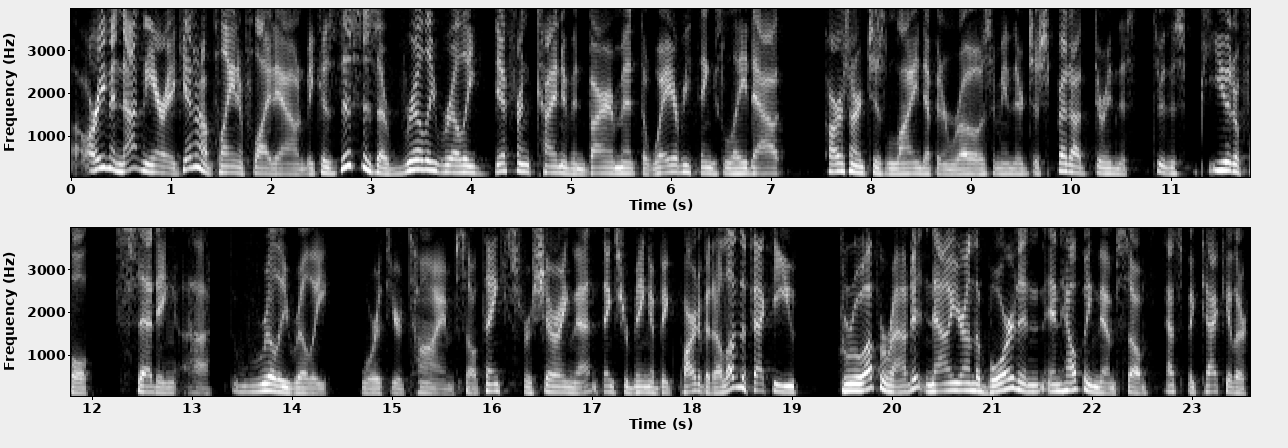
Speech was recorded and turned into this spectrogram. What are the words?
or even not in the area, get on a plane and fly down because this is a really, really different kind of environment. The way everything's laid out, cars aren't just lined up in rows. I mean, they're just spread out during this through this beautiful setting. Uh, really, really worth your time. So thanks for sharing that. And thanks for being a big part of it. I love the fact that you grew up around it. Now you're on the board and, and helping them. So that's spectacular.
